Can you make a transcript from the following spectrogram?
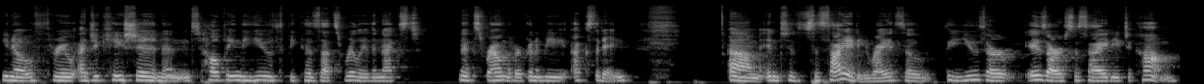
you know through education and helping the youth because that's really the next next round that are going to be exiting um, into society right? So the youth are is our society to come.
